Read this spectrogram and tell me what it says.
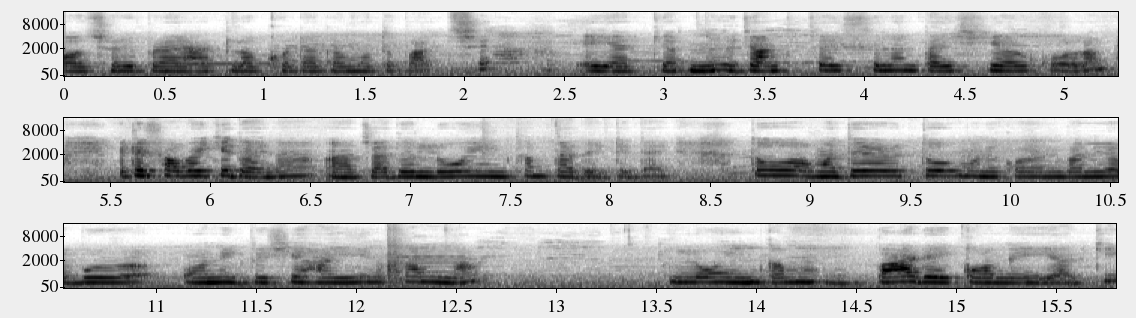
বছরে প্রায় আট লক্ষ টাকার মতো পাচ্ছে। এই আর কি আপনারা জানতে চাইছিলেন, তাই শেয়ার করলাম। এটা সবাইকে দেয় না যাদের লো ইনকাম তাদেরকে দেয়। তো আমাদের তো মনে করেন বানিরাবুর অনেক বেশি হাই ইনকাম না। লো ইনকাম বাড়ে, কমে আর কি।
